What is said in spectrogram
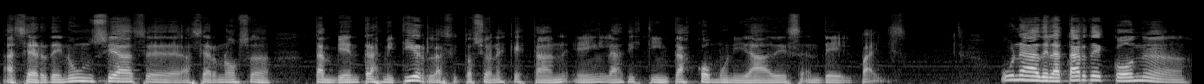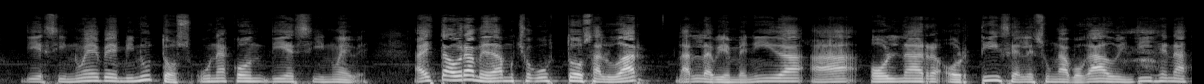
hacer denuncias, eh, hacernos eh, también transmitir las situaciones que están en las distintas comunidades del país. Una de la tarde con 19 minutos, una con 19. A esta hora me da mucho gusto saludar, darle la bienvenida a Olnar Ortiz, él es un abogado indígena,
